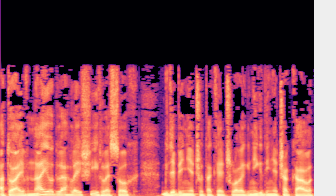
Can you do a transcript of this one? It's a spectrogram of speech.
a to aj v najodľahlejších lesoch, kde by niečo také človek nikdy nečakal,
